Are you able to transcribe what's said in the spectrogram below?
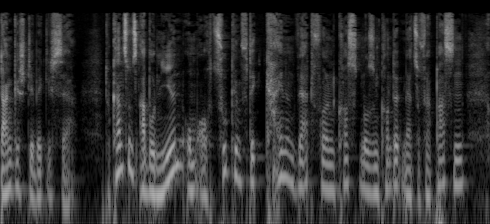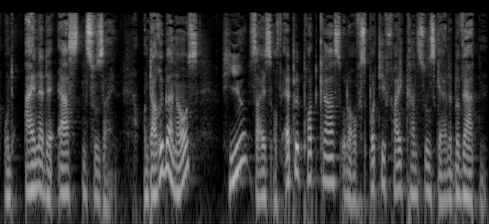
danke ich dir wirklich sehr. Du kannst uns abonnieren, um auch zukünftig keinen wertvollen, kostenlosen Content mehr zu verpassen und einer der ersten zu sein. Und darüber hinaus, hier, sei es auf Apple Podcast oder auf Spotify, kannst du uns gerne bewerten.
